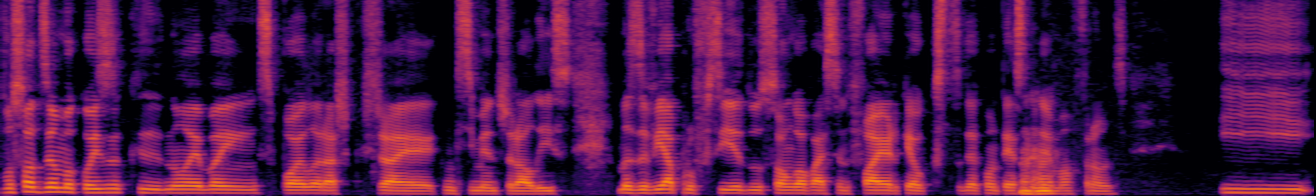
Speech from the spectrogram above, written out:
Vou só dizer uma coisa que não é bem spoiler, acho que já é conhecimento geral isso, mas havia a profecia do Song of Ice and Fire, que é o que acontece uhum. no Game of Thrones. E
